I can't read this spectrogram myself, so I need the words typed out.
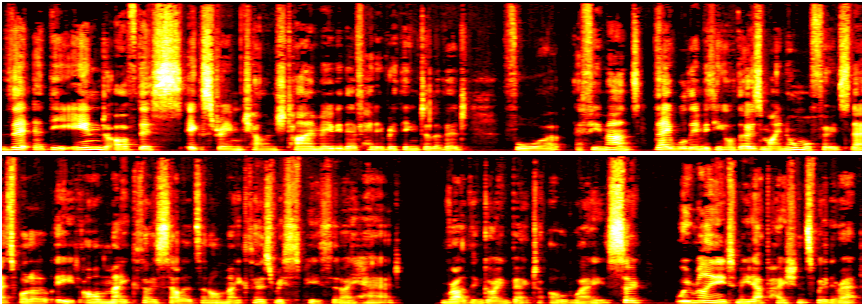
that at the end of this extreme challenge time, maybe they've had everything delivered for a few months, they will then be thinking, oh, those are my normal foods. That's what I'll eat. I'll make those salads and I'll make those recipes that I had rather than going back to old ways. So we really need to meet our patients where they're at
